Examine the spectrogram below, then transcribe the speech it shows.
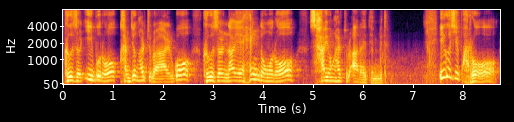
그것을 입으로 간증할 줄 알고 그것을 나의 행동으로 사용할 줄 알아야 됩니다. 이것이 바로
